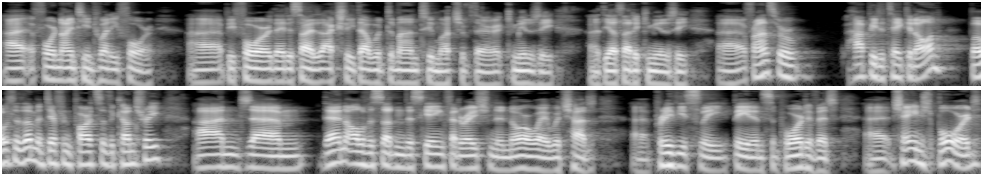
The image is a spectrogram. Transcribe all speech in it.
uh, for 1924. Uh, before they decided actually that would demand too much of their community, uh, the athletic community. Uh, France were happy to take it on, both of them in different parts of the country. And um, then all of a sudden, the Skiing Federation in Norway, which had uh, previously been in support of it, uh, changed board.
